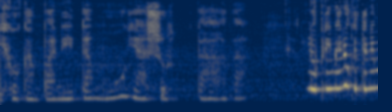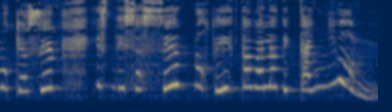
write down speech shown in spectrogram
Dijo Campanita muy asustada. Lo primero que tenemos que hacer es deshacernos de esta bala de cañón.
